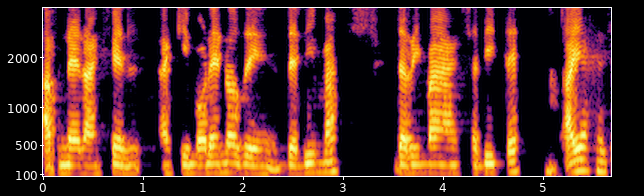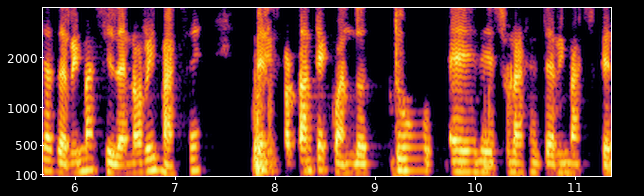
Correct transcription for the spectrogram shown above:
Abner Ángel aquí Moreno de, de Lima, de RIMAX Elite. Hay agencias de RIMAX y de no RIMAX, ¿eh? Pero importante cuando tú eres un agente de RIMAX que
